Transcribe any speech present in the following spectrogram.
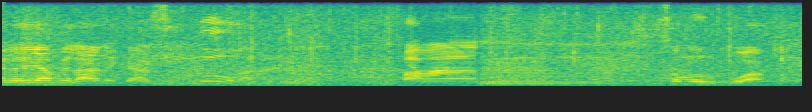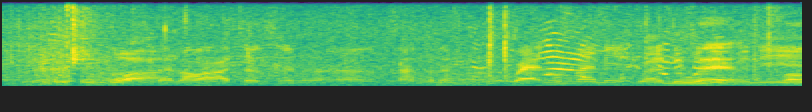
ช้ระยะเวลาในการประมาณชั่วโมงกว่าถูกกว่า แต่เราอาจจะใช้การแวะนู่นแวะนี่ไว้นู่นอย่างนี้ก็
